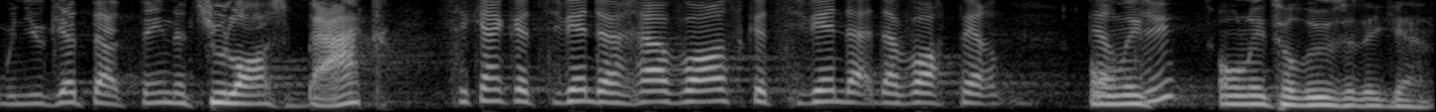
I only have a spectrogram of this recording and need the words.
when you get that thing that you lost back, C'est quand que tu viens de revoir ce que tu viens d'a- d'avoir per- perdu, only, only to lose it again.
